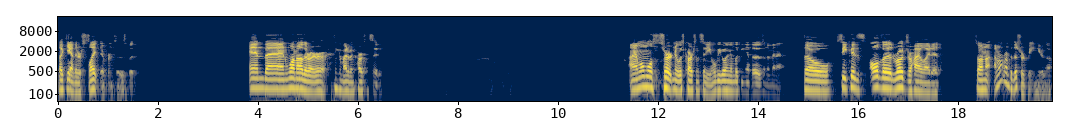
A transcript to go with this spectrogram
Like, yeah, there are slight differences, but and then one other. I think it might have been Carson City. I am almost certain it was Carson City. We'll be going and looking at those in a minute. Though, see, because all the roads are highlighted, so I'm not. I don't remember this road being here though.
